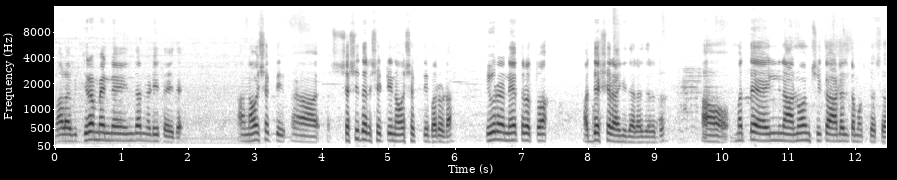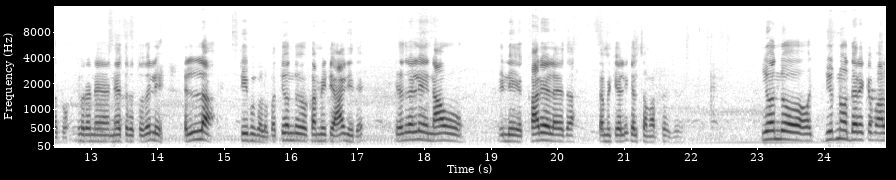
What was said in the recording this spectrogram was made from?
ಭಾಳ ವಿಜೃಂಭಣೆಯಿಂದ ನಡೀತಾ ಇದೆ. ಆ ನವಶಕ್ತಿ ಶಶಿಧರ ಶೆಟ್ಟಿ ನವಶಕ್ತಿ ಬರೋಡ ಇವರ ನೇತೃತ್ವ ಅಧ್ಯಕ್ಷರಾಗಿದ್ದಾರೆ ಅದರದ್ದು. ಮತ್ತೆ ಇಲ್ಲಿನ ಆನುವಂಶಿಕ ಆಡಳಿತ ಮುಖ್ಯಸ್ಥರು ಇವರ ನೇತೃತ್ವದಲ್ಲಿ ಎಲ್ಲ ಟೀಮ್ಗಳು, ಪ್ರತಿಯೊಂದು ಕಮಿಟಿ ಆಗಿದೆ. ಇದರಲ್ಲಿ ನಾವು ಇಲ್ಲಿ ಕಾರ್ಯಾಲಯದ ಕಮಿಟಿಯಲ್ಲಿ ಕೆಲಸ ಮಾಡ್ತಾ ಇದ್ದೇವೆ. ಈ ಒಂದು ಜೀರ್ಣೋದ್ಧಾರಕ್ಕೆ ಭಾಳ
